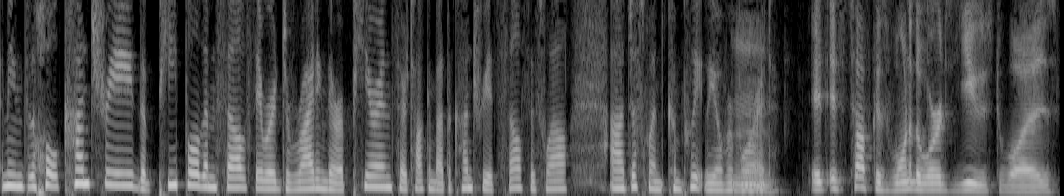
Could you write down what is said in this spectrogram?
I mean, the whole country, the people themselves, they were deriding their appearance. They're talking about the country itself as well. Uh, just went completely overboard. It, it's tough because one of the words used was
